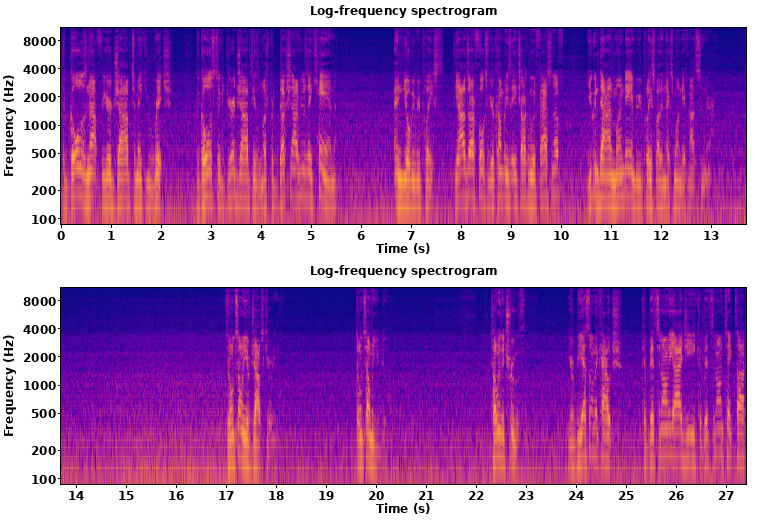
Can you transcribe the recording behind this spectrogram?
The goal is not for your job to make you rich. The goal is to get your job to get as much production out of you as they can, and you'll be replaced. The odds are, folks, if your company's HR can move it fast enough, you can die on Monday and be replaced by the next Monday, if not sooner. So don't tell me you have job security. Don't tell me you do. Tell me the truth. You're BSing on the couch, kibitzing on the IG, kibitzing on TikTok.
